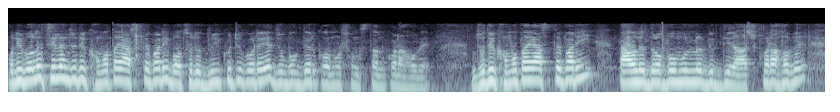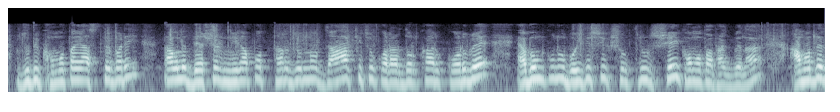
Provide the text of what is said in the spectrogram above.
উনি বলেছিলেন, যদি ক্ষমতায় আসতে পারি, বছরে দুই কোটি করে যুবকদের কর্মসংস্থান করা হবে। যদি ক্ষমতায় আসতে পারি, তাহলে দ্রব্যমূল্য বৃদ্ধি হ্রাস করা হবে। যদি ক্ষমতায় আসতে পারি, তাহলে দেশের নিরাপত্তার জন্য যা কিছু করার দরকার করবে এবং কোনো বৈদেশিক শত্রুর সেই ক্ষমতা থাকবে না। আমাদের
